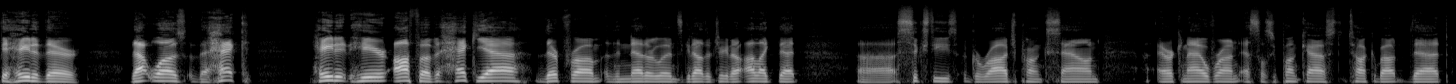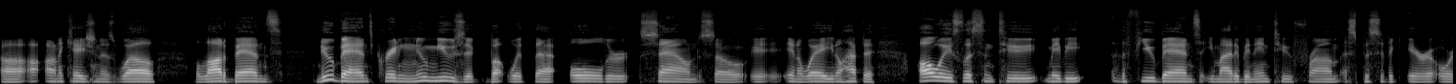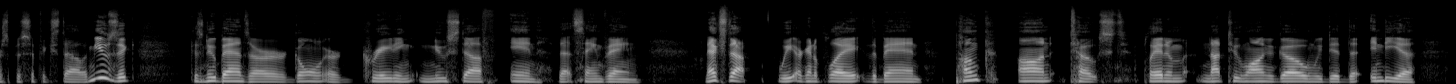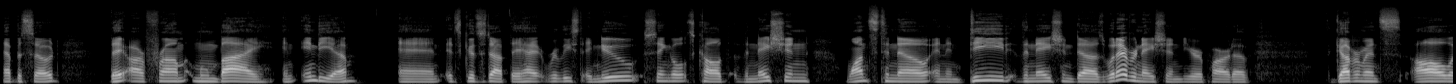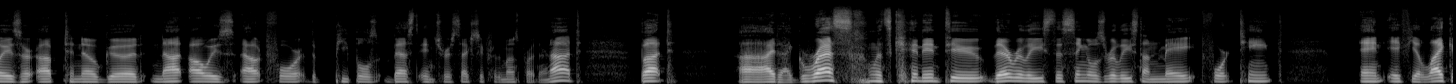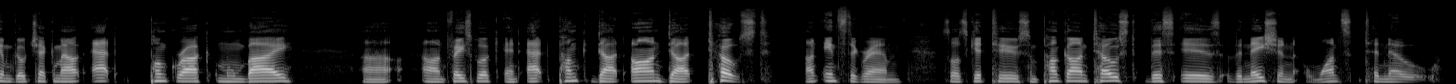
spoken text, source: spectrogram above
They hate it there. That was the heck. Hate it here off of Heck Yeah. They're from the Netherlands. Get out there, check it out. I like that uh, 60s garage punk sound. Eric and I over on SLC Punkcast talk about that uh, on occasion as well. A lot of bands, new bands, creating new music, but with that older sound. So, in a way, you don't have to always listen to maybe the few bands that you might have been into from a specific era or a specific style of music because new bands are going or creating new stuff in that same vein. Next up, we are going to play the band Punk on Toast. Played them not too long ago when we did the India episode. They are from Mumbai in India, and it's good stuff. They released a new single. It's called The Nation Wants to Know, and indeed, the nation does. Whatever nation you're a part of, the governments always are up to no good, not always out for the people's best interests. Actually, for the most part, they're not. But uh, I digress. Let's get into their release. This single was released on May 14th. And if you like them, go check them out at Punk Rock Mumbai uh, on Facebook and at punk.on.toast on Instagram. So let's get to some Punk on Toast. This is The Nation Wants to Know.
